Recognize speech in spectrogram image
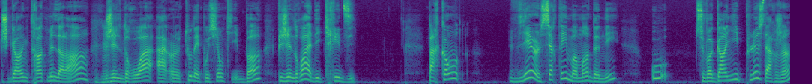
je gagne 30 000 Mhm. j'ai le droit à un taux d'imposition qui est bas, puis j'ai le droit à des crédits. Par contre, vient un certain moment donné où tu vas gagner plus d'argent,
